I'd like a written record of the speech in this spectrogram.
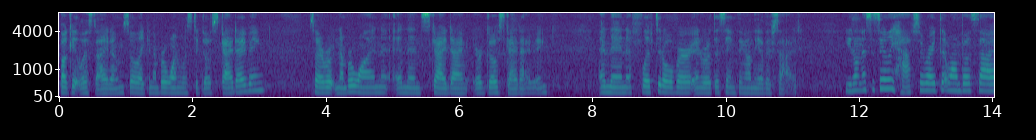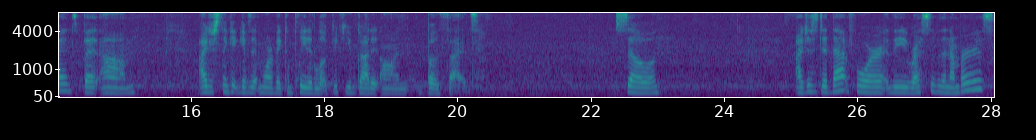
bucket list item. So, like, number one was to go skydiving. So, I wrote number one and then skydive or go skydiving. And then flipped it over and wrote the same thing on the other side. You don't necessarily have to write that on both sides, but um, I just think it gives it more of a completed look if you've got it on both sides. So I just did that for the rest of the numbers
